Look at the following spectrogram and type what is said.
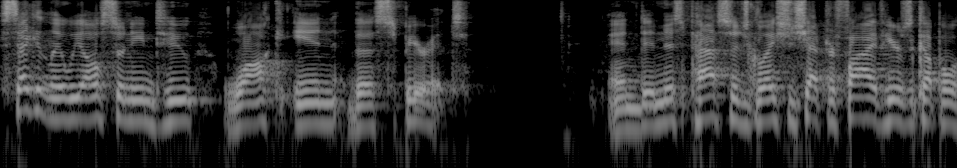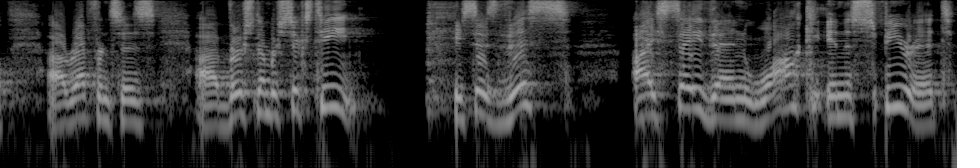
secondly, we also need to walk in the Spirit. And in this passage, Galatians chapter 5, here's a couple uh, references. Uh, verse number 16, he says, This I say then, walk in the Spirit,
